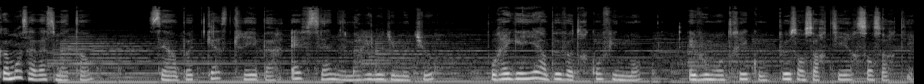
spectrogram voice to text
Comment ça va ce matin? C'est un podcast créé par Efsen et Marie-Lou Dumotiou pour égayer un peu votre confinement et vous montrer qu'on peut s'en sortir sans sortir.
